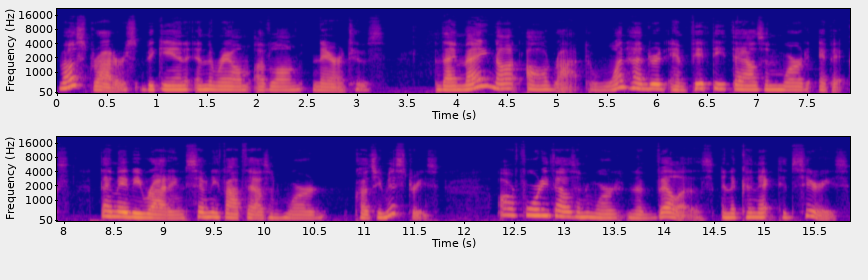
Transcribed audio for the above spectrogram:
Most writers begin in the realm of long narratives. They may not all write 150,000 word epics. They may be writing 75,000 word cozy mysteries or 40,000 word novellas in a connected series.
